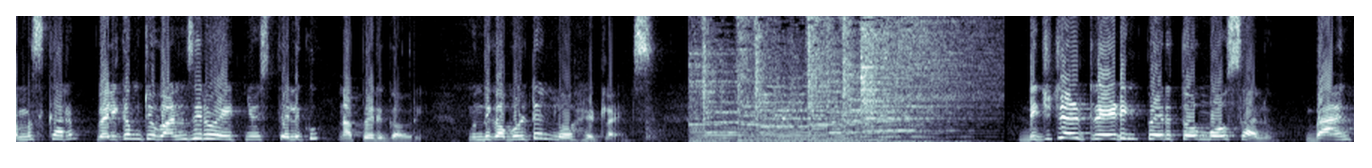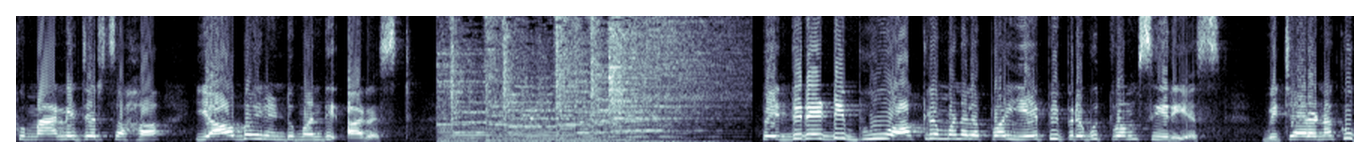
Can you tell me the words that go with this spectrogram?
నమస్కారం. Welcome to one zero eight news Telugu. నా పేరు గౌరీ. ముందుగా బులెటిన్లో హెడ్లైన్స్. డిజిటల్ ట్రేడింగ్ పేరుతో మోసాలు. బ్యాంకు మేనేజర్ సహా యాభై రెండు మంది అరెస్ట్. పెద్దిరెడ్డి భూ ఆక్రమణలపై ఏపీ ప్రభుత్వం సీరియస్. విచారణకు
